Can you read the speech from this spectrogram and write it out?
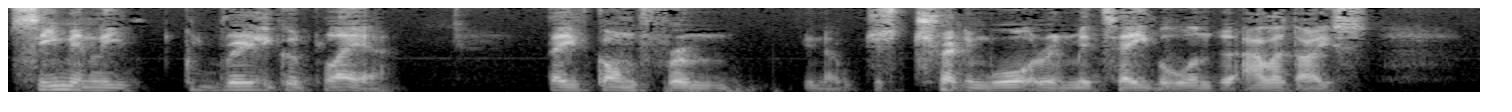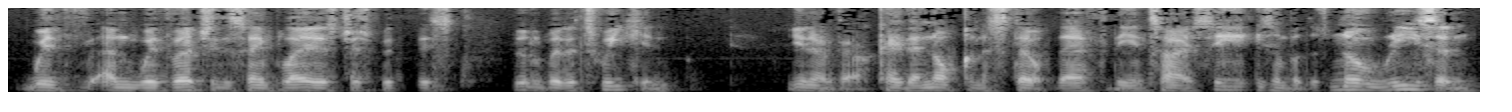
seemingly really good player, they've gone from, you know, just treading water in mid-table under Allardyce with, and with virtually the same players, just with this little bit of tweaking. You know, that, okay, they're not going to stay up there for the entire season, but there's no reason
